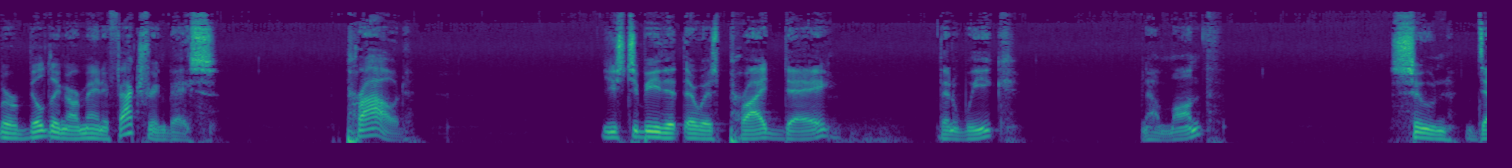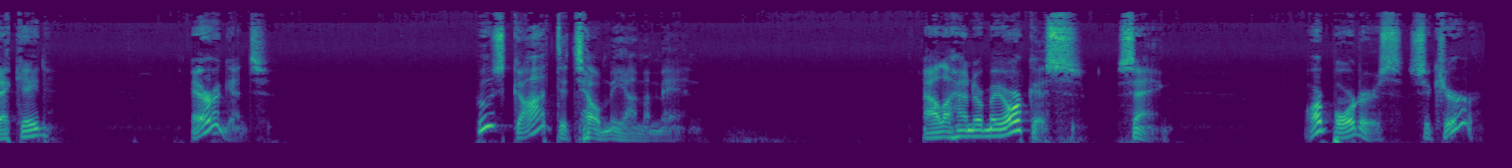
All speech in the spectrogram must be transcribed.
we're building our manufacturing base. Proud. Used to be that there was Pride Day, then week, now month, soon decade. Arrogant. Who's God to tell me I'm a man? Alejandro Mayorkas saying, Our border's secure.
